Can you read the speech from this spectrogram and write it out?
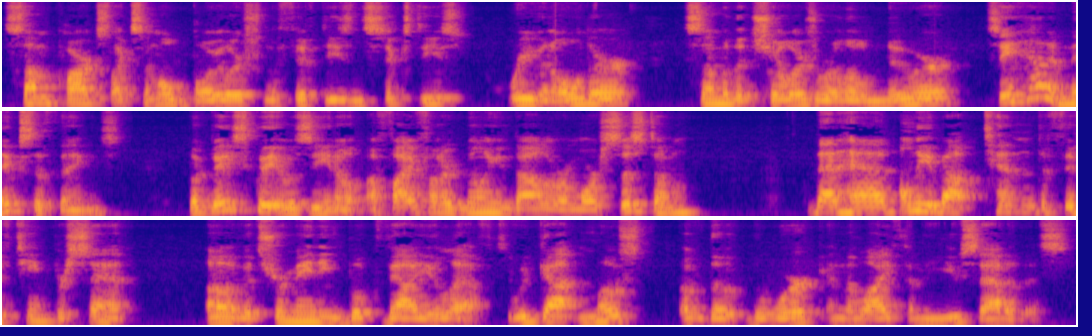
Some parts, like some old boilers from the 50s and 60s, were even older. Some of the chillers were a little newer. So you had a mix of things. But basically, it was, you know, a $500 million or more system that had only about 10 to 15% of its remaining book value left. We'd got most of the, the work and the life and the use out of this.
